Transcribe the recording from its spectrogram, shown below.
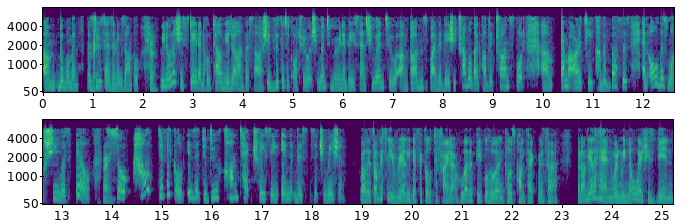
um, the woman, let's right. use her as an example. Sure. We know that she stayed at a hotel near Jalan Besar. She visited Orchard Road. She went to Marina Bay Sands. She went to um, Gardens by the Bay. She traveled by public transport, um, MRT, public buses, and all this while she was ill. Right. So how difficult is it to do contact tracing in this situation? Well, it's obviously really difficult to find out who are the people who are in close contact with her. But on the other hand, when we know where she's been,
